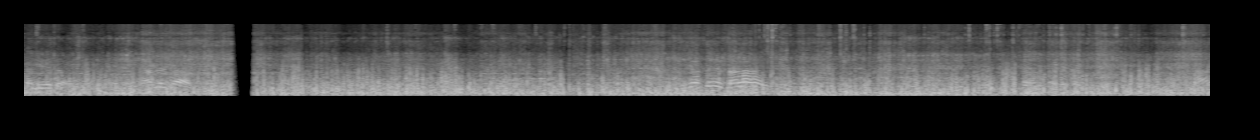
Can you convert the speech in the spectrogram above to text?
চালিয়ে দাও আছে হ্যাঁ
